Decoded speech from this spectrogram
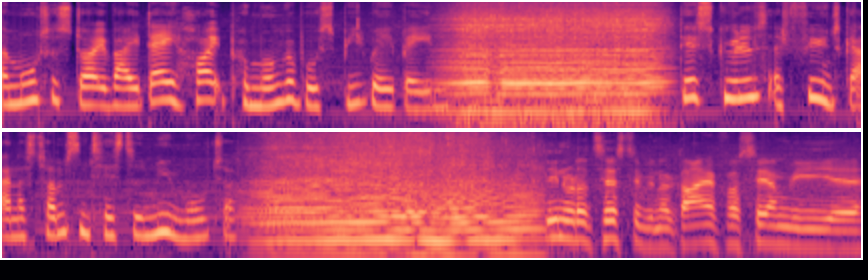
af motorstøj var i dag høj på Munkebo Speedway-banen. Det skyldes, at fynske Anders Thomsen testede ny motor. Lige nu der tester vi noget grej for at se, om vi, øh,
